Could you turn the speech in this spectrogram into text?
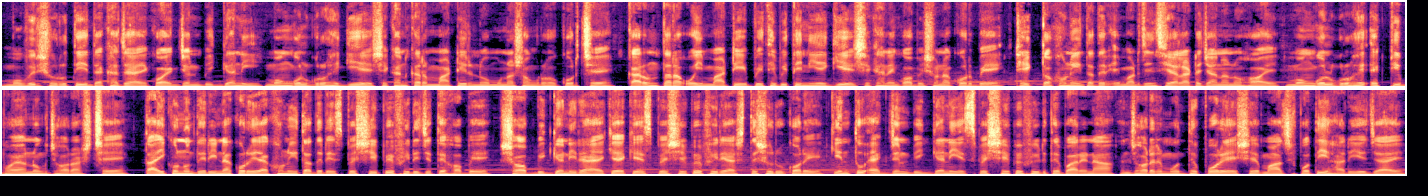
মুভির শুরুতেই দেখা যায় কয়েকজন বিজ্ঞানী মঙ্গল গ্রহে গিয়ে সেখানকার মাটির নমুনা সংগ্রহ করছে। কারণ তারা ওই মাটি পৃথিবীতে নিয়ে গিয়ে সেখানে গবেষণা করবে। ঠিক তখনই তাদের ইমার্জেন্সি অ্যালার্টে জানানো হয়, মঙ্গল গ্রহে একটি ভয়ানক ঝড় আসছে। তাই কোনো দেরি না করে এখনই তাদের স্পেসশিপে ফিরে যেতে হবে। সব বিজ্ঞানীরা একে একে স্পেসশিপে ফিরে আসতে শুরু করে। কিন্তু একজন বিজ্ঞানী স্পেসশিপে ফিরতে পারে না। ঝড়ের মধ্যে পড়ে সে মাঝপথেই হারিয়ে যায়।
